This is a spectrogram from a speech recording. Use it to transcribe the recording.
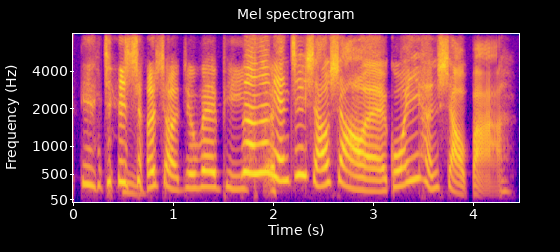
年纪嗯小小就被劈腿，那年纪小小哎、国一很小吧？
